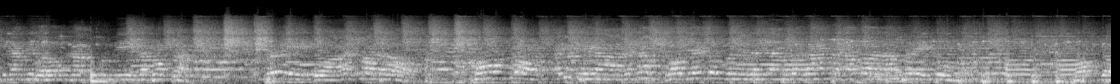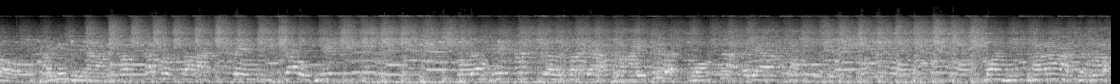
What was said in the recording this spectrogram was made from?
ที่รักที่เคารพครับคุณนี้ครับพบกับพระเอกหวานมาตลอดทองหยอดอยุธยานะครับขอแจ้งตัวมือดังๆสักครั้งนะครับต้อนรับพระเอกหนุ่มทองหยอดอยุธยานะครับรับบทบาทเป็นเจ้าเพชรเจ้าเพชรนั้นเกิดมาจากสายเลือดของนาตยากับบ้านหินพระราชนะครับ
